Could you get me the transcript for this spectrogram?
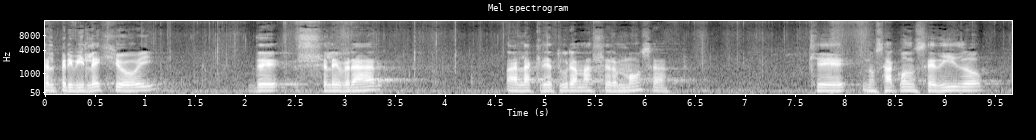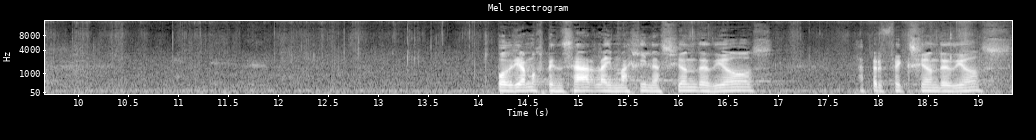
el privilegio hoy de celebrar a la criatura más hermosa que nos ha concedido, podríamos pensar, la imaginación de Dios, la perfección de Dios,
